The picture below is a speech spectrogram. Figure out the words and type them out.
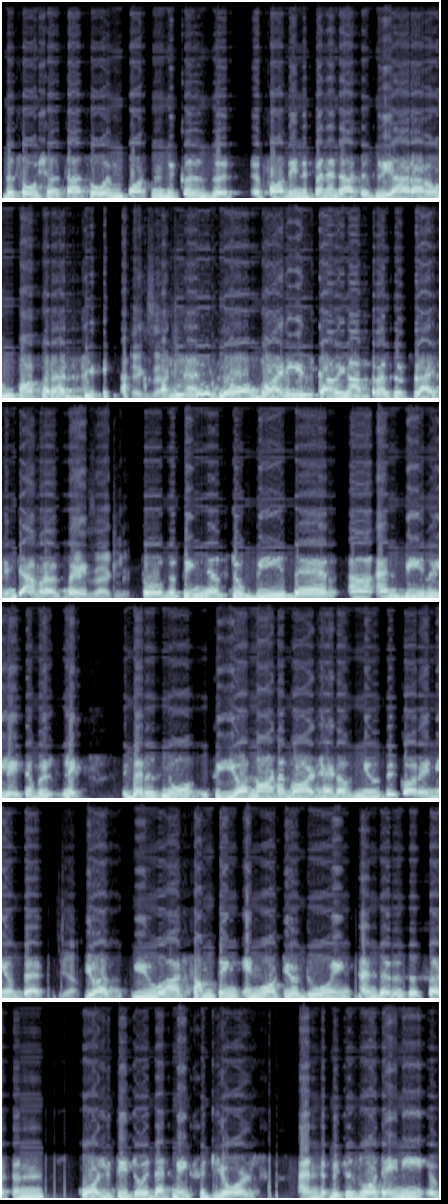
the socials are so important because uh, for the independent artists we are our own paparazzi. Exactly. Nobody is coming after us with flashing cameras, right? Exactly. So the thing is to be there uh, and be relatable. Like there is no, see, you are not a godhead of music or any of that. Yeah. You are you are something in what you're doing, and there is a certain quality to it that makes it yours. And which is what any uh,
